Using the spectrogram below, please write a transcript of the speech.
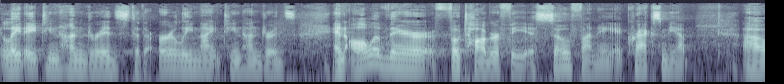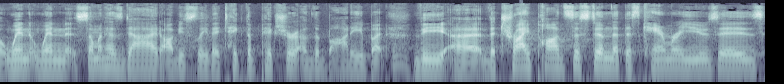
late 1800s to the early 1900s. And all of their photography is so funny, it cracks me up. Uh, when, when someone has died, obviously they take the picture of the body, but the, uh, the tripod system that this camera uses,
